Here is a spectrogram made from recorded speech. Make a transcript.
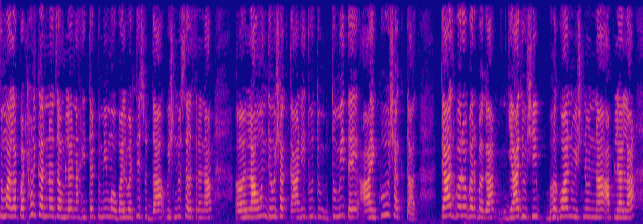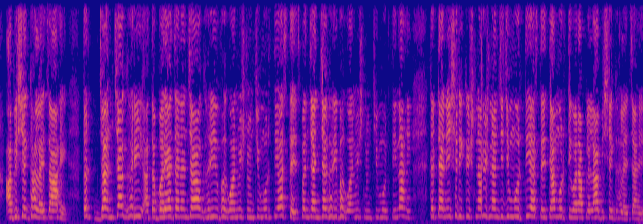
तुम्हाला पठण करणं जमलं नाही तर तुम्ही मोबाईलवरती सुद्धा विष्णू सहस्त्रनाम लावून देऊ शकता आणि तू तुम- तुम्ही ते ऐकू शकतात. त्याचबरोबर बघा या दिवशी भगवान विष्णूंना आपल्याला अभिषेक घालायचा आहे. तर ज्यांच्या घरी आता बऱ्याच जणांच्या घरी भगवान विष्णूंची मूर्ती असतेच पण ज्यांच्या घरी भगवान विष्णूंची मूर्ती नाही तर त्यांनी श्रीकृष्ण कृष्णांची जी मूर्ती असते त्या मूर्तीवर आपल्याला अभिषेक घालायचा आहे.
